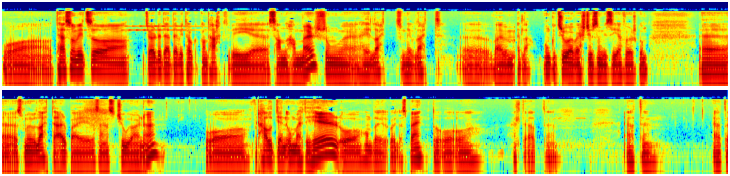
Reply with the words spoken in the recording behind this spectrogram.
og det som vi så gjorde det att vi tok kontakt med uh, Sandhammer som har lagt som har lagt eh er vi eller unge tror verste, som vi ser skolen, eh som har lagt det arbeid i sen 20 årene og fortalte henne om etter her, og hun ble veldig spent, og, og, og helt at, at, at,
